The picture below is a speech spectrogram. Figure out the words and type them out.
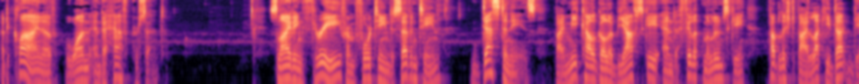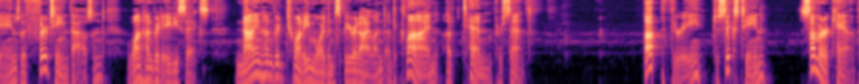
a decline of 1.5%. Sliding 3 from 14 to 17, Destinies by Mikhail Golubyavsky and Philip Malunsky, published by Lucky Duck Games with 13,186, 920 more than Spirit Island, a decline of 10%. Up 3 to 16, Summer Camp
